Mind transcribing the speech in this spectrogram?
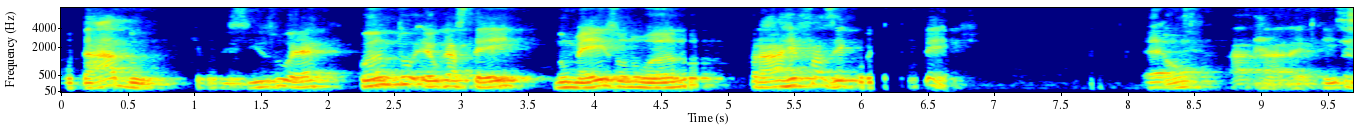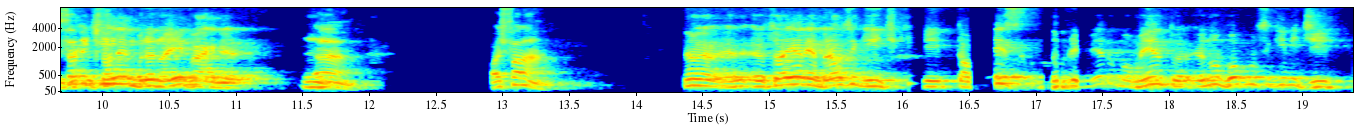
o dado que eu preciso é quanto eu gastei no mês ou no ano para refazer coisas para o cliente. É, então, a, a, e, sabe que... só lembrando aí, Wagner. Hum. Ah, pode falar. Não, eu só ia lembrar o seguinte, que talvez no primeiro momento eu não vou conseguir medir.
